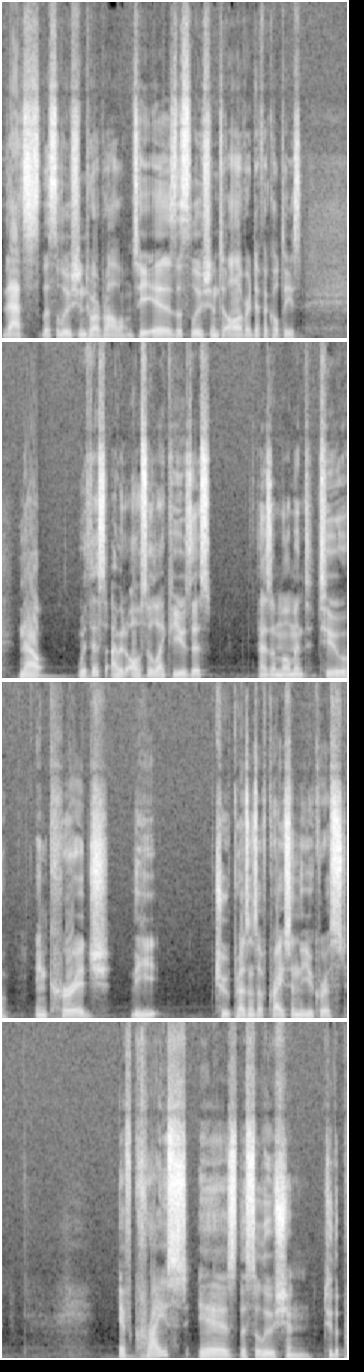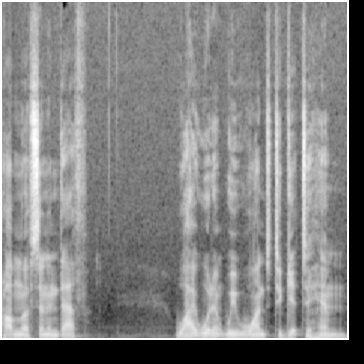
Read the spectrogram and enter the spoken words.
That's the solution to our problems. He is the solution to all of our difficulties. Now, with this, I would also like to use this as a moment to encourage the true presence of Christ in the Eucharist. If Christ is the solution to the problem of sin and death, why wouldn't we want to get to Him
